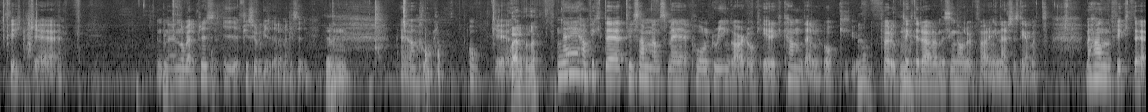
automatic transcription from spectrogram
fick eh, Nobelpris i fysiologi eller medicin. Eh, och, eh, Själv eller? Nej, han fick det tillsammans med Paul Greengard och Erik Kandel och Ja. för upptäckter rörande signalöverföring i nervsystemet. Men han fick det eh,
